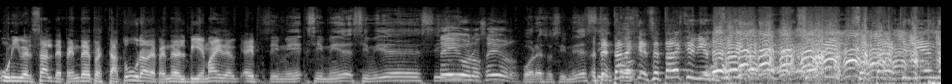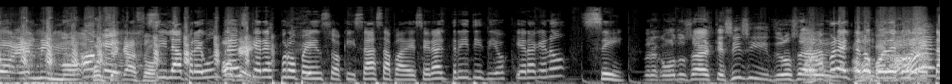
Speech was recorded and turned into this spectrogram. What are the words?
universal, depende de tu estatura, depende del BMI. de- eh, Si mide, si mide, si mide, si- 6-1, 6-1. Por eso, si mide se, está se está describiendo. Se está describiendo él mismo, por Ok, si acaso. Si la pregunta es que eres propenso quizás a padecer artritis, Dios quiera que no, sí. Pero como tú sabes que sí, sí, tú no sabes. Ah, pero él te Vamos lo puede para- contestar.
